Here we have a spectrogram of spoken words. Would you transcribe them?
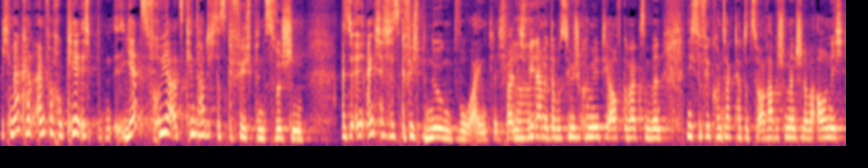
ich merke halt einfach, okay, ich jetzt früher als Kind hatte ich das Gefühl, ich bin zwischen, also äh, eigentlich hatte ich das Gefühl, ich bin nirgendwo eigentlich, weil ich weder mit der muslimischen Community aufgewachsen bin, nicht so viel Kontakt hatte zu arabischen Menschen, aber auch nicht,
